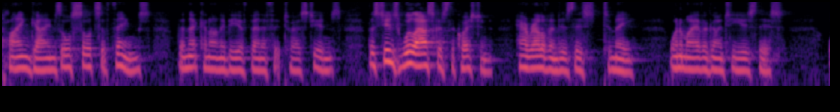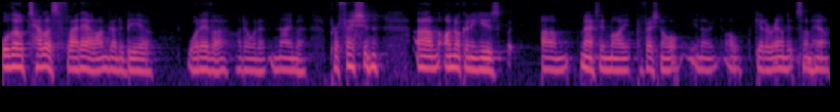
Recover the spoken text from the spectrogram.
playing games, all sorts of things, then that can only be of benefit to our students. The students will ask us the question, how relevant is this to me? When am I ever going to use this? Or they'll tell us flat out, I'm going to be a whatever, I don't want to name a profession, um, I'm not going to use um, math in my professional, you know, I'll get around it somehow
